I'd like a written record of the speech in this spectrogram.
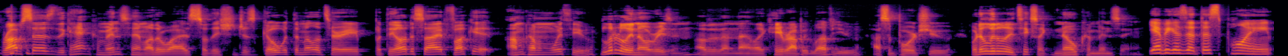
Rob says they can't convince him otherwise, so they should just go with the military, but they all decide, fuck it, I'm coming with you. Literally no reason other than that, like, hey, Rob, we love you, I support you. But it literally takes like no convincing. Yeah, because at this point,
